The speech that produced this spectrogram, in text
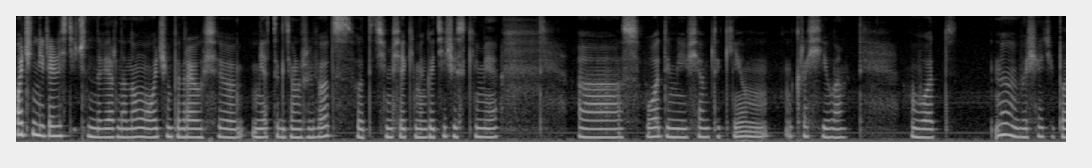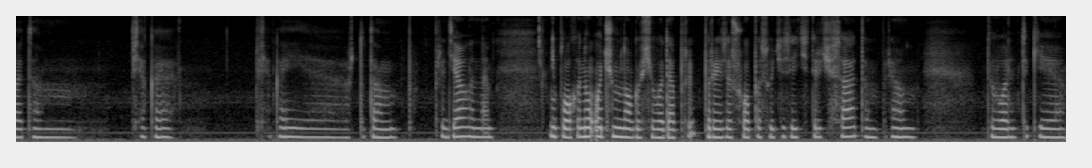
очень нереалистично, наверное, но очень понравилось место, где он живет, с вот этими всякими готическими э, сводами и всем таким красиво. Вот. Ну и вообще, типа, там всякое, всякое, что там проделано неплохо. Ну, очень много всего, да, произошло, по сути, за эти три часа. Там прям довольно-таки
